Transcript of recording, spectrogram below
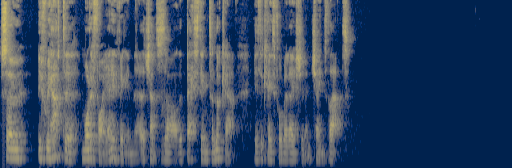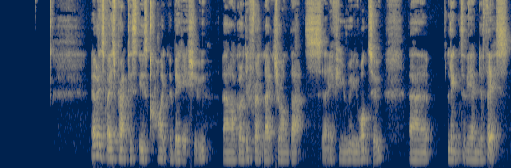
So, if we have to modify anything in there, the chances are the best thing to look at is the case formulation and change that. Evidence-based practice is quite a big issue, and I've got a different lecture on that uh, if you really want to, uh, linked at the end of this.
